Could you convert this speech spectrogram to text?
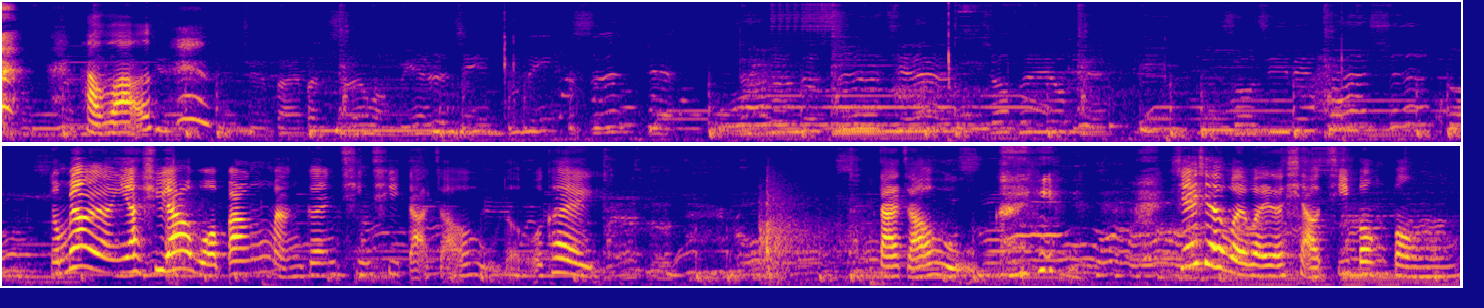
好不好？有没有人要需要我帮忙跟亲戚打招呼的？我可以打招呼。谢谢伟伟的小鸡蹦蹦。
